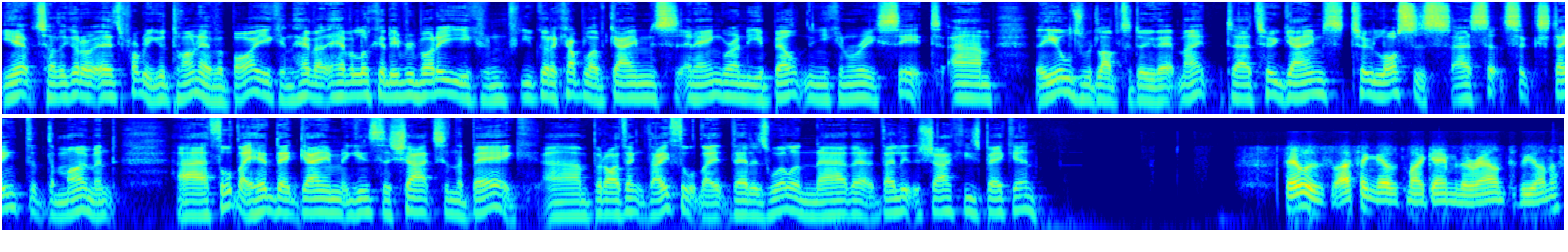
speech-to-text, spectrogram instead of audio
Yep, so they got. A, it's probably a good time to have a bye. You can have a have a look at everybody. You can. You've got a couple of games in anger under your belt, and then you can reset. Um, the Eels would love to do that, mate. Uh, two games, two losses, uh, sixteenth at the moment. Uh, thought they had that game against the Sharks in the bag, um, but I think they thought they, that as well, and uh, they, they let the Sharkies back in. That was, I think, that was my game of the round. To be honest,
